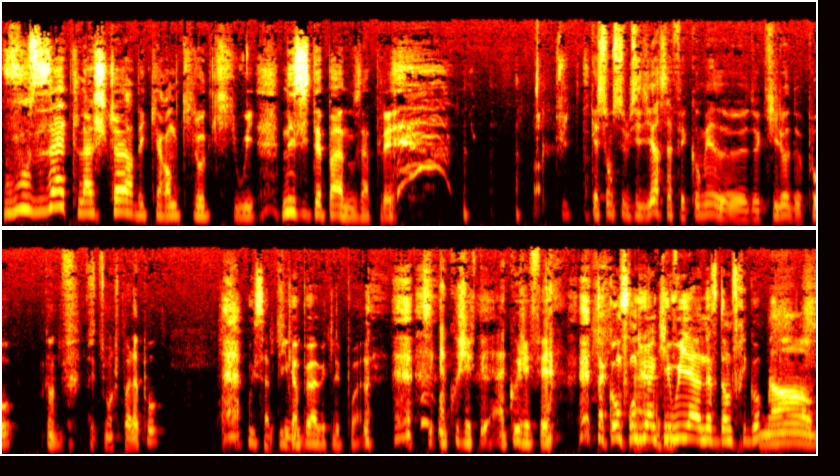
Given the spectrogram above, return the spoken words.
Vous êtes l'acheteur des 40 kilos de kiwi. N'hésitez pas à nous appeler. Oh putain. Question subsidiaire, ça fait combien de, de kilos de peau quand tu, tu manges pas la peau Oui, ça Le pique kiwi. un peu avec les poils. Tu qu'un coup j'ai fait, un coup j'ai fait, T'as confondu Ah, un kiwi et un œuf dans le frigo? Non,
